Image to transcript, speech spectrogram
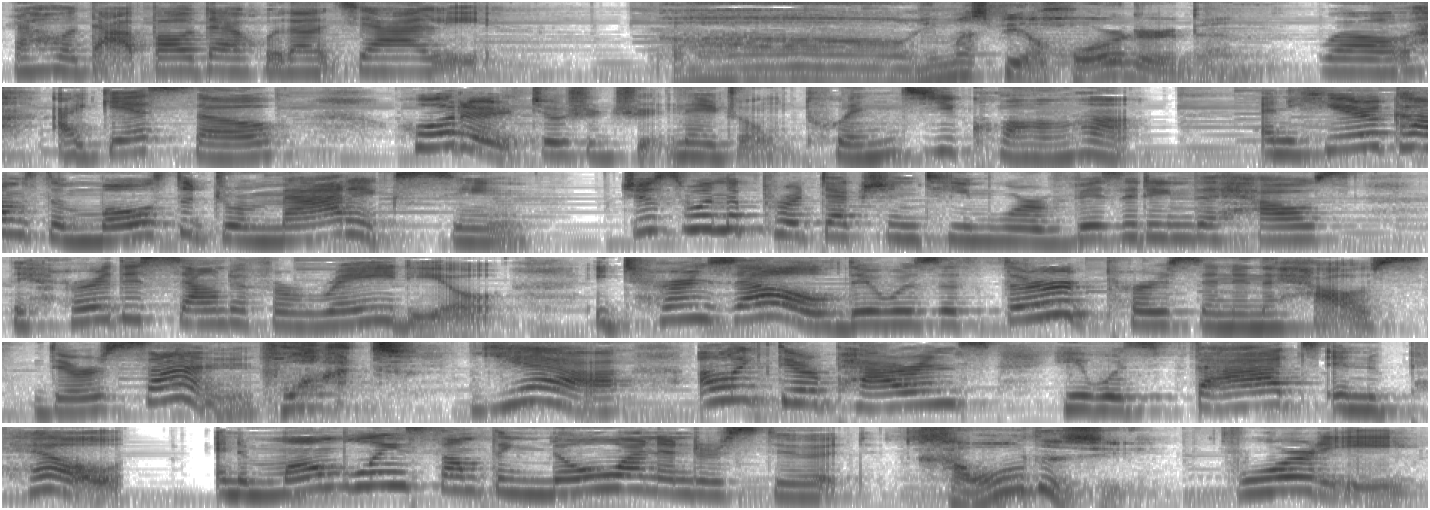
然后打包带回到家里。 Oh, he must be a hoarder then. Well, I guess so. Hoarder 就是指那种囤积狂哈。And here comes the most dramatic scene. Just when the production team were visiting the house, they heard the sound of a radio. It turns out there was a third person in the house, their son. What? Yeah, unlike their parents, he was fat and pale and mumbling something no one understood. How old is he? 40.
